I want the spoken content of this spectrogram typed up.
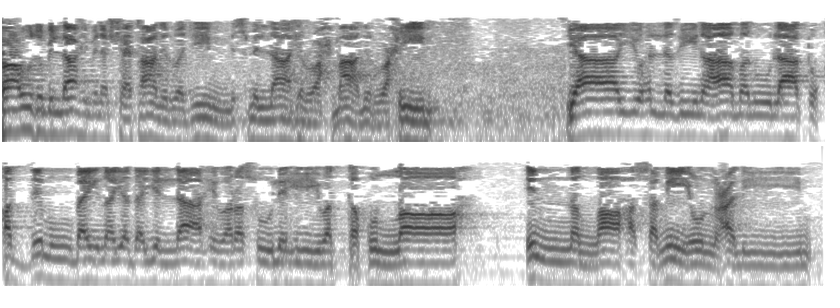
فأعوذ بالله من الشيطان الرجيم بسم الله الرحمن الرحيم. يا أيها الذين آمنوا لا تقدموا بين يدي الله ورسوله واتقوا الله إن الله سميع عليم.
